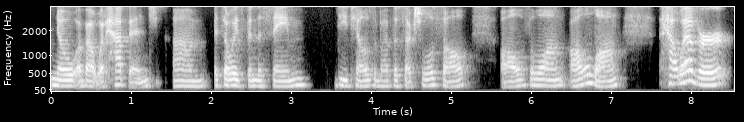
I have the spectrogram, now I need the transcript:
know about what happened. Um, it's always been the same details about the sexual assault all along, all along. However,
